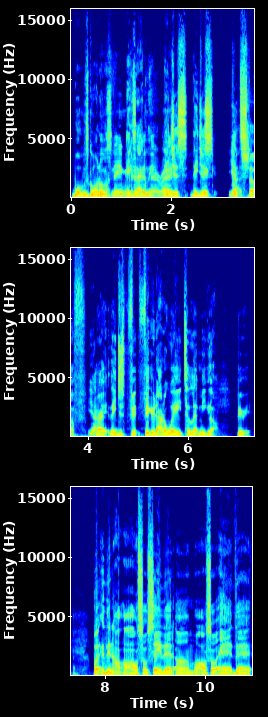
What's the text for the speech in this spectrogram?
what was going on? whose name it could have exactly. been there. Right. They just, they just It- yeah, stuff. yeah. Right. They just fi- figured out a way to let me go. Period. But then I'll also say that um I'll also add that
